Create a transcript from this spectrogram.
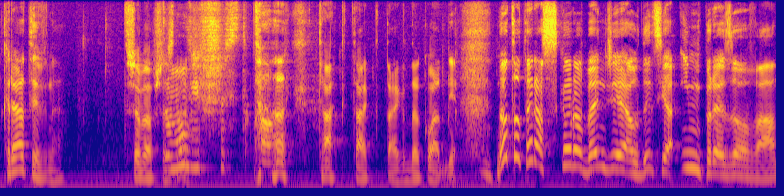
Kreatywne. Trzeba To przyznać. mówi wszystko. Tak, tak, tak, tak, dokładnie. No to teraz, skoro będzie audycja imprezowa,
